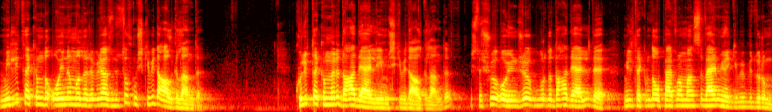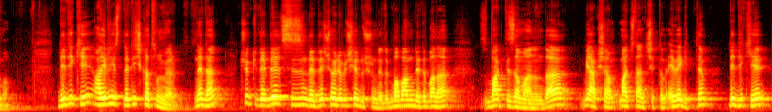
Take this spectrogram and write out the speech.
milli takımda oynamaları biraz lütufmuş gibi de algılandı. Kulüp takımları daha değerliymiş gibi de algılandı. İşte şu oyuncu burada daha değerli de milli takımda o performansı vermiyor gibi bir durum mu? Dedi ki hayır dedi hiç katılmıyorum. Neden? Çünkü dedi sizin dedi şöyle bir şey düşün dedi. Babam dedi bana vakti zamanında bir akşam maçtan çıktım eve gittim. Dedi ki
